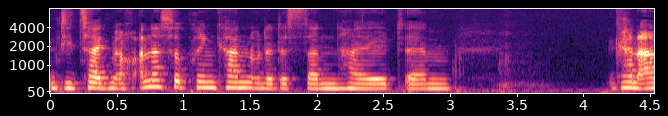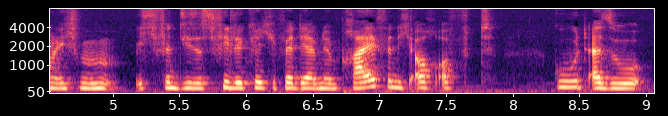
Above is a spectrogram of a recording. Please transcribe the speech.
die Zeit mir auch anders verbringen kann oder dass dann halt, ähm, keine Ahnung, ich, ich finde dieses viele Küche verderben den Brei, finde ich auch oft gut. Also,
